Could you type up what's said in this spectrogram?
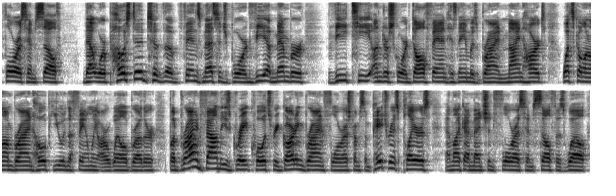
Flores himself, that were posted to the Finns message board via member VT underscore Dolphin. His name is Brian Meinhardt. What's going on, Brian? Hope you and the family are well, brother. But Brian found these great quotes regarding Brian Flores from some Patriots players, and like I mentioned, Flores himself as well.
